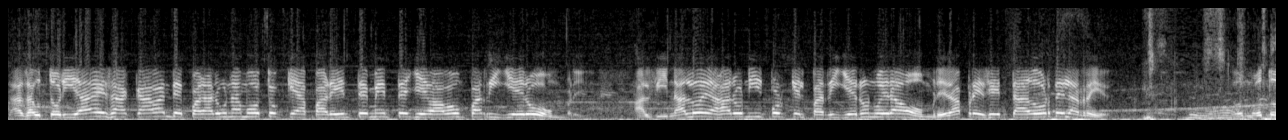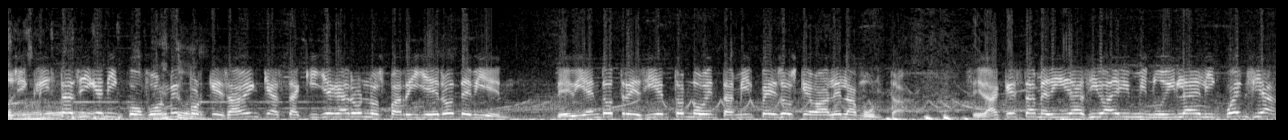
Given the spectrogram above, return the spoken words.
Las autoridades acaban de parar una moto que aparentemente llevaba un parrillero hombre. Al final lo dejaron ir porque el parrillero no era hombre, era presentador de la red. Los motociclistas siguen inconformes porque saben que hasta aquí llegaron los parrilleros de bien, debiendo 390 mil pesos que vale la multa. ¿Será que esta medida sí va a disminuir la delincuencia?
